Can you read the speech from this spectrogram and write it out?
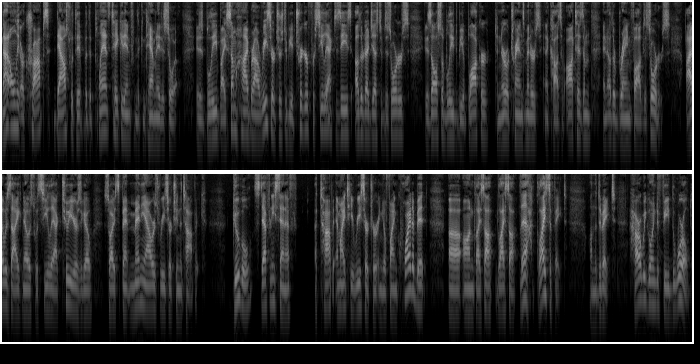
Not only are crops doused with it, but the plants take it in from the contaminated soil. It is believed by some highbrow researchers to be a trigger for celiac disease, other digestive disorders. It is also believed to be a blocker to neurotransmitters and a cause of autism and other brain fog disorders. I was diagnosed with celiac two years ago, so I spent many hours researching the topic. Google Stephanie Seneff, a top MIT researcher, and you'll find quite a bit uh, on glyso- bleh, glyphosate on the debate. How are we going to feed the world?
